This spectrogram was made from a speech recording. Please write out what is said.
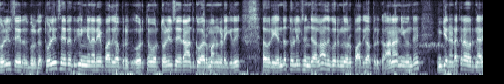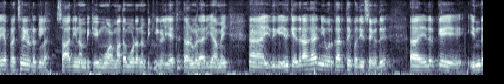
தொழில் செய்கிறது போல தொழில் செய்கிறதுக்கு இங்கே நிறைய பாதுகாப்பு இருக்குது ஒருத்தன் ஒரு தொழில் செய்கிறான் அதுக்கு வருமானம் கிடைக்குது. ஒரு எந்த தொழில் செஞ்சாலும் அதுக்கு ஒரு இங்கே ஒரு பாதுகாப்பு இருக்குது ஆனால் நீ வந்து இங்கே நடக்கிற ஒரு நிறைய பிரச்சனைகள் இருக்குல்ல. சாதி நம்பிக்கை மூ மத மூட நம்பிக்கைகள் ஏற்றத்தாழ்வுகள் அறியாமை இதுக்கு இதுக்கு எதிராக நீ ஒரு கருத்தை பதிவு செய்வது. இதற்கு இந்த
